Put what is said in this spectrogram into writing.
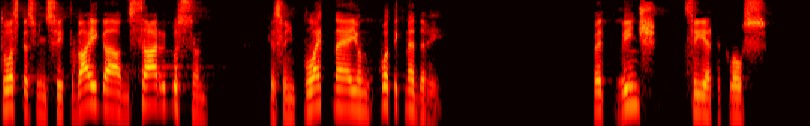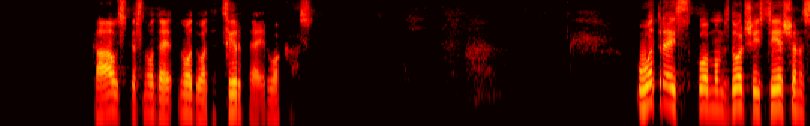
tos, kas viņu sita vaigā, un sargus, un kas viņu pletnēja, un ko tik nedarīja bet viņš cieta klusu. Kā auss, kas nodota cirpēji rokās. Otrais, ko mums dod šīs ciešanas,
